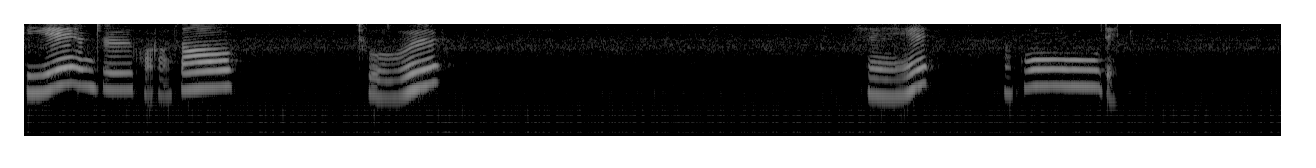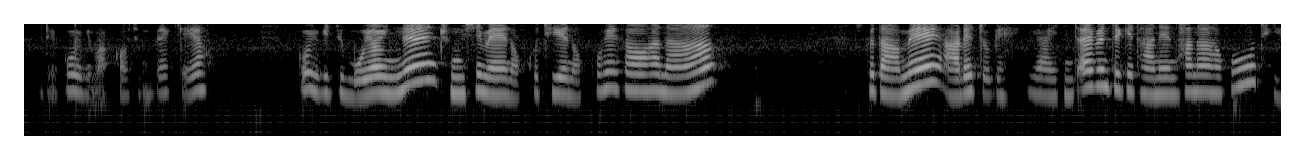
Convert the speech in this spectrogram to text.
뒤에 한 줄 걸어서 둘 셋 하고 넷 그리고 여기 마커 좀 뺄게요. 그리고 여기 지금 모여있는 중심에 넣고 뒤에 넣고 해서 하나. 그 다음에 아래쪽에 이 아이 지금 짧은뜨기 단엔 하나 하고 뒤에.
